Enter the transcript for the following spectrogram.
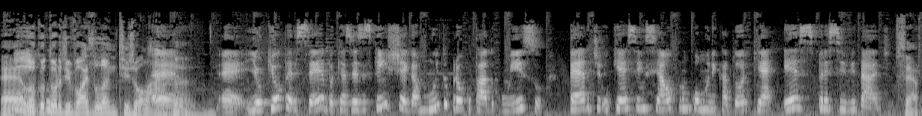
é, e, locutor de voz lantijolada. É, é, e o que eu percebo é que às vezes quem chega muito preocupado com isso perde o que é essencial para um comunicador, que é expressividade. Certo.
